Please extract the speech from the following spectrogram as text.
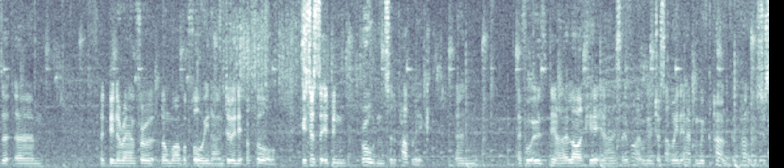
that um, had been around for a long while before, you know, and doing it before. It's just that it'd been broadened to the public, and they thought it was, you know, they like it, you know, they say, right, we're going to dress up. I mean, it happened with punk. The punk was just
